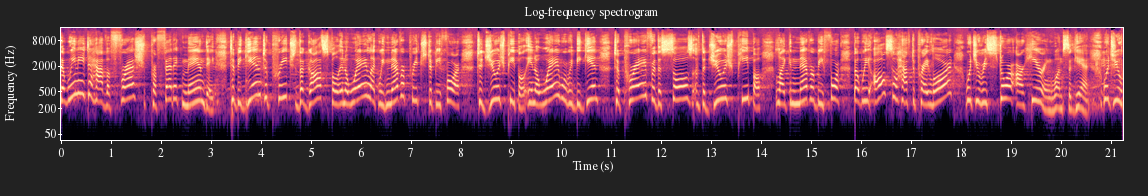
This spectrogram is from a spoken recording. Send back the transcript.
that we need to have a fresh prophetic mandate to begin to preach the gospel in a way like we've never preached it before to Jewish people, in a way where we begin to pray for the souls of the Jewish people like never before. But we also have to pray, Lord, would you restore our hearing once again? Would you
